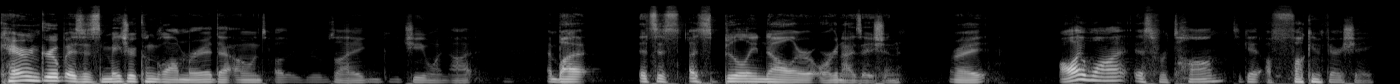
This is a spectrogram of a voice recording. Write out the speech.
Kering Group is this major conglomerate that owns other groups like Gucci and whatnot, and but it's this it's billion dollar organization, right? All I want is for Tom to get a fucking fair shake,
